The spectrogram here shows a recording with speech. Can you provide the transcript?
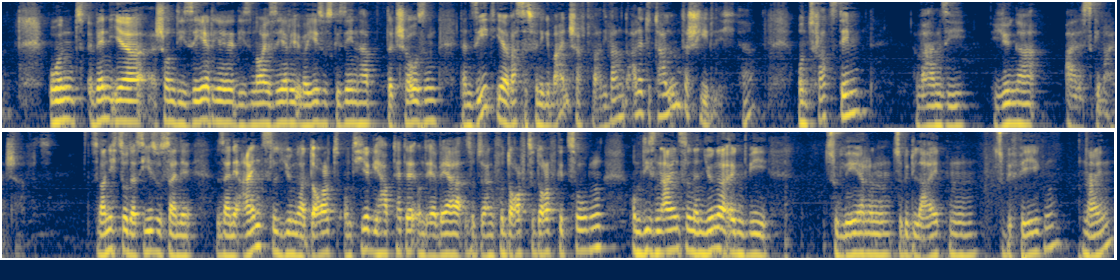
Und wenn ihr schon die Serie, diese neue Serie über Jesus gesehen habt, The Chosen, dann seht ihr, was das für eine Gemeinschaft war. Die waren alle total unterschiedlich. Ja? Und trotzdem waren sie Jünger als Gemeinschaft. Es war nicht so, dass Jesus seine, seine Einzeljünger dort und hier gehabt hätte und er wäre sozusagen von Dorf zu Dorf gezogen, um diesen einzelnen Jünger irgendwie zu lehren, zu begleiten, zu befähigen. Nein,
